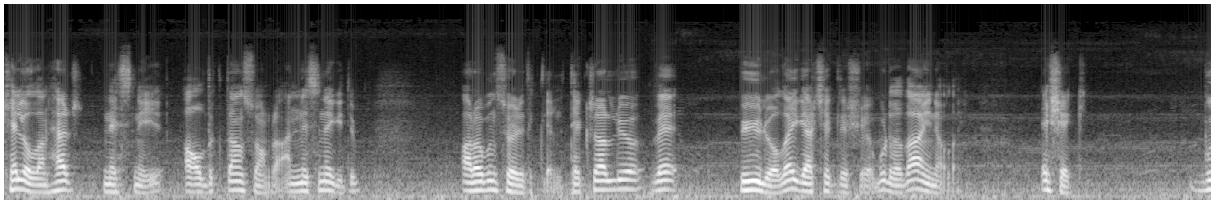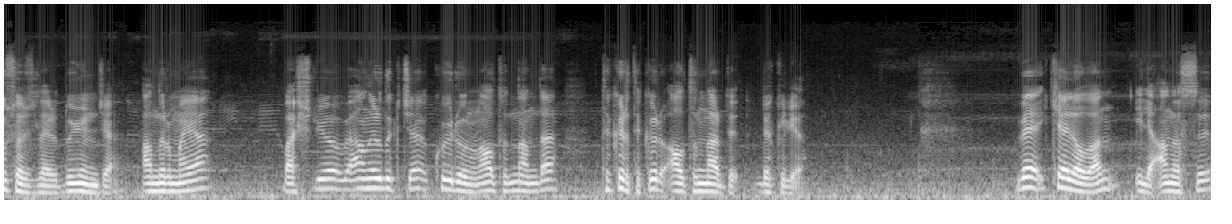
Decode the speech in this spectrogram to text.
Keloğlan her nesneyi aldıktan sonra annesine gidip Arap'ın söylediklerini tekrarlıyor ve büyülü olay gerçekleşiyor. Burada da aynı olay. Eşek bu sözleri duyunca anırmaya başlıyor ve anırdıkça kuyruğunun altından da tıkır tıkır altınlar dökülüyor. Ve Keloğlan ile anası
